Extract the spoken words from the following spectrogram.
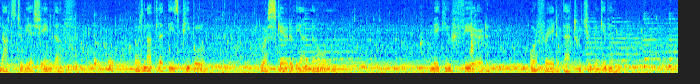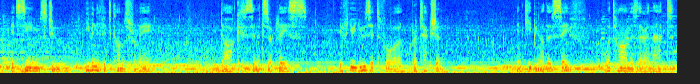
not to be ashamed of. I would not let these people who are scared of the unknown make you feared or afraid of that which you've been given. It seems to, even if it comes from a dark, sinister place, if you use it for protection and keeping others safe, what harm is there in that?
